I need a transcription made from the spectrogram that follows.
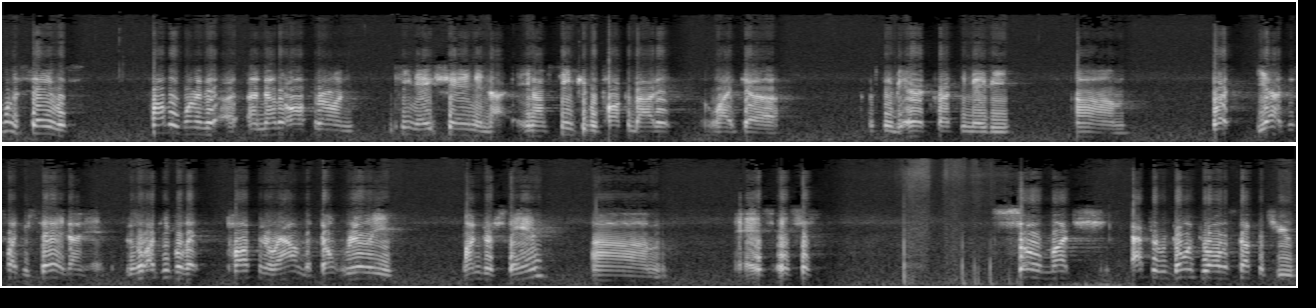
Want to say it was probably one of the uh, another author on T Nation, and I, you know I've seen people talk about it, like uh, this maybe Eric Cressey, maybe. Um, but yeah, just like you said, I there's a lot of people that toss it around but don't really understand. Um, it's it's just so much after going through all the stuff that you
